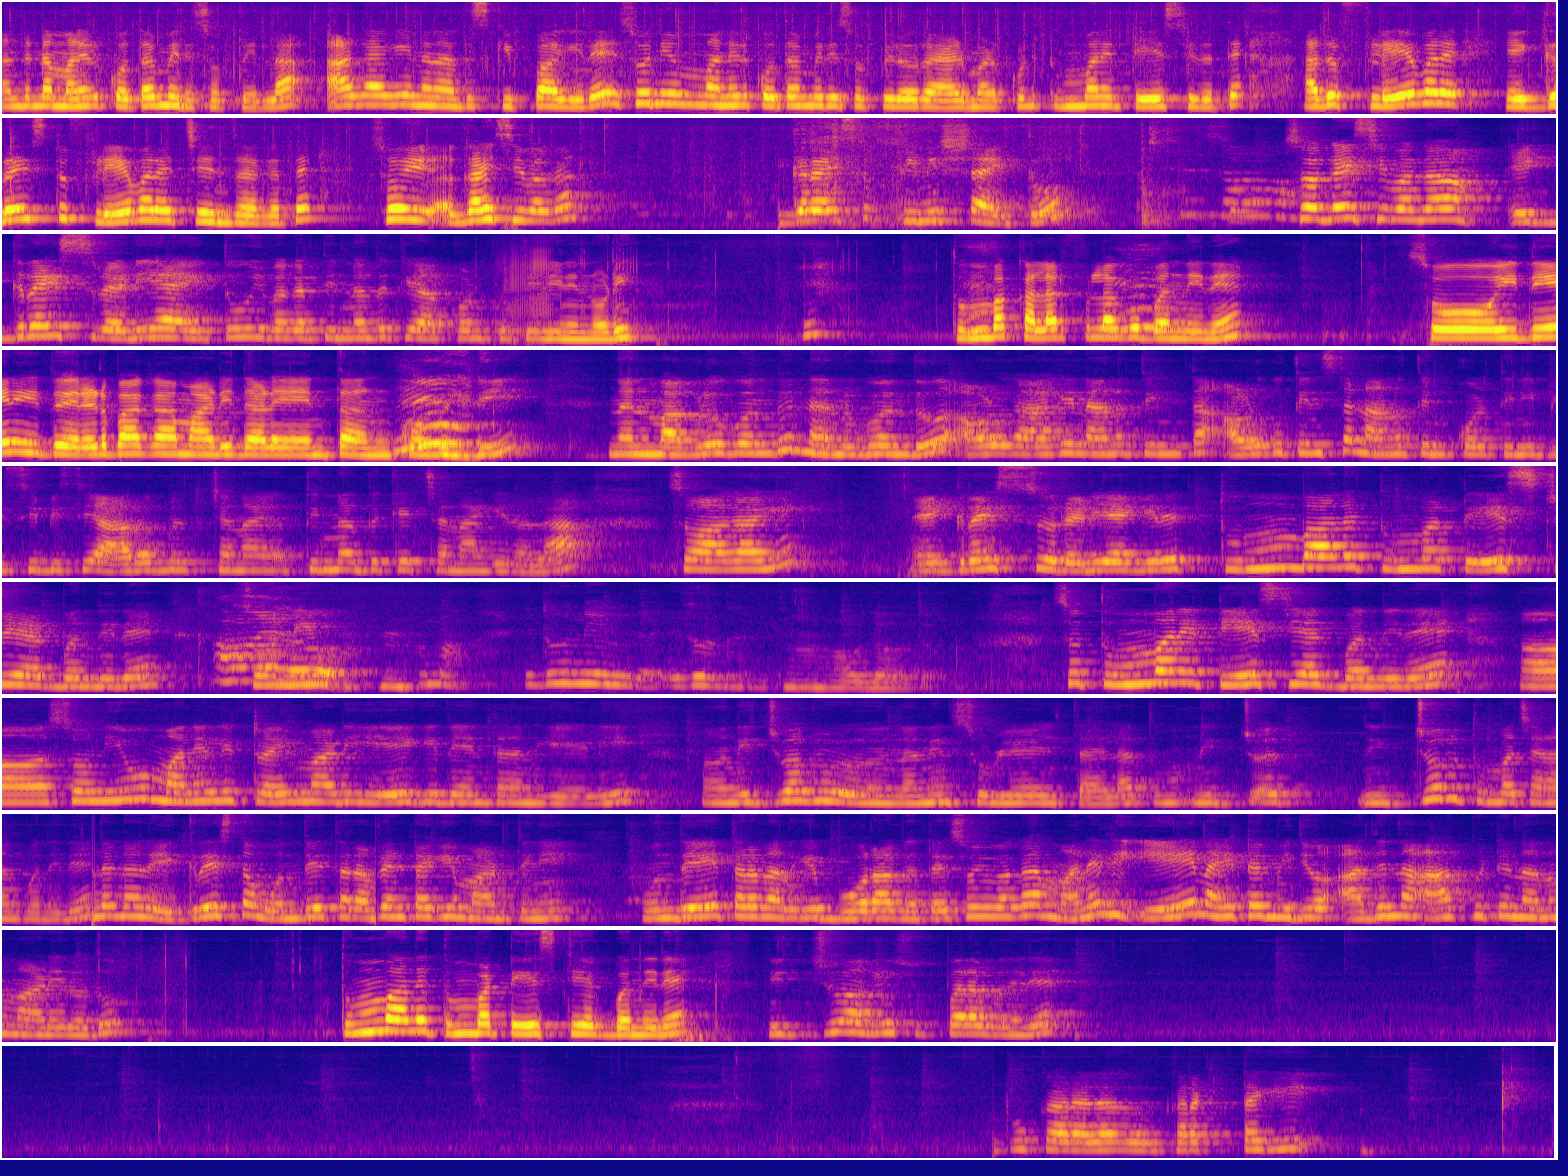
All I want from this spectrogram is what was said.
ಅಂದರೆ ನಮ್ಮ ಮನೇಲಿ ಕೊತ್ತಂಬರಿ ಸೊಪ್ಪಿಲ್ಲ ಹಾಗಾಗಿ ನಾನು ಅದು ಸ್ಕಿಪ್ ಆಗಿದೆ. ಸೊ ನಿಮ್ಮ ಮನೇಲಿ ಕೊತ್ತಂಬರಿ ಸೊಪ್ಪಿರೋರು ಆ್ಯಡ್ ಮಾಡ್ಕೊಂಡು ತುಂಬಾ ಟೇಸ್ಟ್ ಇರುತ್ತೆ. ಅದ್ರ ಫ್ಲೇವರೇ ಎಗ್ ರೈಸ್ದು ಫ್ಲೇವರೇ ಚೇಂಜ್ ಆಗುತ್ತೆ. ಸೊ ಗೈಸ್ ಇವಾಗ ಎಗ್ ರೈಸ್ ಫಿನಿಶ್ ಆಯಿತು. ಸೊ ಗೈಸ್ ಇವಾಗ ಎಗ್ ರೈಸ್ ರೆಡಿ ಆಯಿತು. ಇವಾಗ ತಿನ್ನೋದಕ್ಕೆ ಹಾಕೊಂಡು ಕೂತಿದ್ದೀನಿ ನೋಡಿ. ತುಂಬ ಕಲರ್ಫುಲ್ಲಾಗೂ ಬಂದಿದೆ. ಸೊ ಇದೇನು ಇದು? ಎರಡು ಭಾಗ ಮಾಡಿದ್ದಾಳೆ ಅಂತ ಅನ್ಕೋಬೇಡಿ. ನನ್ನ ಮಗಳಿಗೊಂದು ನನಗೊಂದು ಅವಳಿಗಾಗೆ ನಾನು ತಿಂತ ಅವಳಿಗೂ ತಿನ್ಸ್ತಾ ನಾನು ತಿನ್ಕೊಳ್ತೀನಿ. ಬಿಸಿ ಬಿಸಿ ಆರೋದ್ಮೇಲೆ ಚೆನ್ನಾಗಿ ತಿನ್ನೋದಕ್ಕೆ ಚೆನ್ನಾಗಿರಲ್ಲ. ಸೊ ಹಾಗಾಗಿ ಎಗ್ ರೈಸ್ ರೆಡಿಯಾಗಿದೆ ತುಂಬಾ ತುಂಬ ಟೇಸ್ಟಿಯಾಗಿ ಬಂದಿದೆ. ಸೊ ನೀವು ಇದು ನಿನ್ಗೆ ಇದು ಹ್ಮ್, ಹೌದೌದು. ಸೊ ತುಂಬಾ ಟೇಸ್ಟಿಯಾಗಿ ಬಂದಿದೆ. ಸೊ ನೀವು ಮನೇಲಿ ಟ್ರೈ ಮಾಡಿ ಹೇಗಿದೆ ಅಂತ ನನಗೆ ಹೇಳಿ. ನಿಜವಾಗ್ಲೂ ನಾನೇನು ಸುಳ್ಳು ಹೇಳ್ತಾ ಇಲ್ಲ. ತುಂಬ ನಿಜ ನಿಜವಾಗ್ಲೂ ತುಂಬ ಚೆನ್ನಾಗಿ ಬಂದಿದೆ. ಅಂದರೆ ನಾನು ಎಗ್ ರೈಸ್ನ ಒಂದೇ ಥರ ಡಿಫ್ರೆಂಟಾಗಿ ಮಾಡ್ತೀನಿ. ಒಂದೇ ಥರ ನನಗೆ ಬೋರ್ ಆಗುತ್ತೆ. ಸೊ ಇವಾಗ ಮನೇಲಿ ಏನು ಐಟಮ್ ಇದೆಯೋ ಅದನ್ನು ಹಾಕ್ಬಿಟ್ಟು ನಾನು ಮಾಡಿರೋದು ತುಂಬಾ ತುಂಬ ಟೇಸ್ಟಿಯಾಗಿ ಬಂದಿದೆ. ನಿಜವಾಗ್ಲೂ ಸೂಪರಾಗಿ ಬಂದಿದೆ. ಉಪ್ಪು ಖಾರ ಎಲ್ಲ ಕರೆಕ್ಟಾಗಿ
